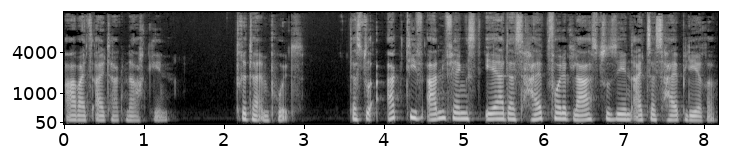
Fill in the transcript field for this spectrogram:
Arbeitsalltag nachgehen. Dritter Impuls. Dass du aktiv anfängst, eher das halbvolle Glas zu sehen als das halbleere.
